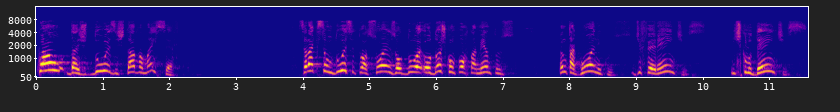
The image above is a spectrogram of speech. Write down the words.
qual das duas estava mais certa? Será que são duas situações ou, duas, ou dois comportamentos antagônicos, diferentes, excludentes?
